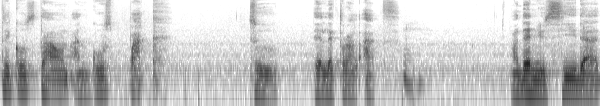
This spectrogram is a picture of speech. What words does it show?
trickles down and goes back to the Electoral Act. Mm -hmm. And then you see that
